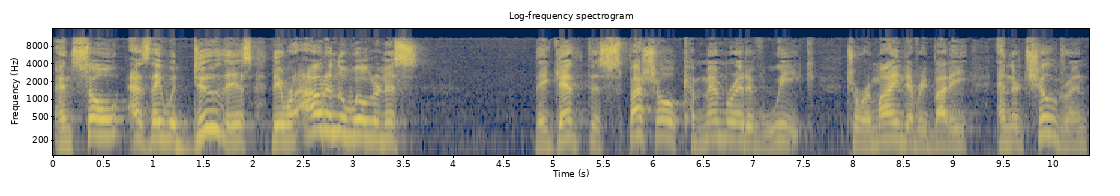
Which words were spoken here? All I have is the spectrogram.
And so as they would do this they were out in the wilderness. They get this special commemorative week to remind everybody and their children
